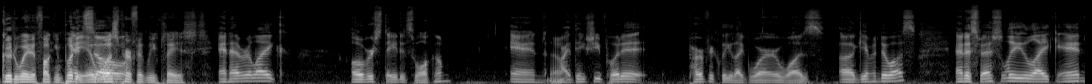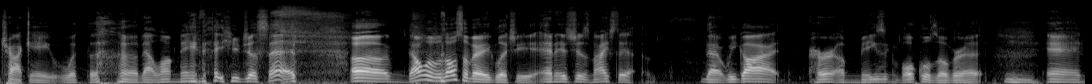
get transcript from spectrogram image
good way to fucking put it. And it was perfectly placed. and never like overstayed its welcome. And No. I think she put it perfectly like where it was uh, given to us, and especially like in track eight with the that long name that you just said. Um, that one was also very glitchy, and it's just nice that that we got her amazing vocals over it. Mhm. And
